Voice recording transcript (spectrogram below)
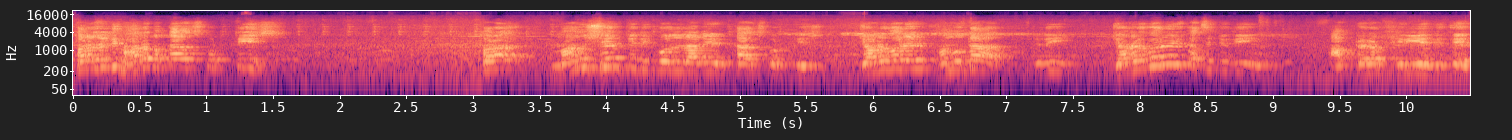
তোরা যদি ভালো কাজ করতিস তোরা মানুষের যদি কল্যাণের কাজ করতিস জনগণের ক্ষমতা যদি জনগণের কাছে যদি আপনারা ফিরিয়ে দিতেন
